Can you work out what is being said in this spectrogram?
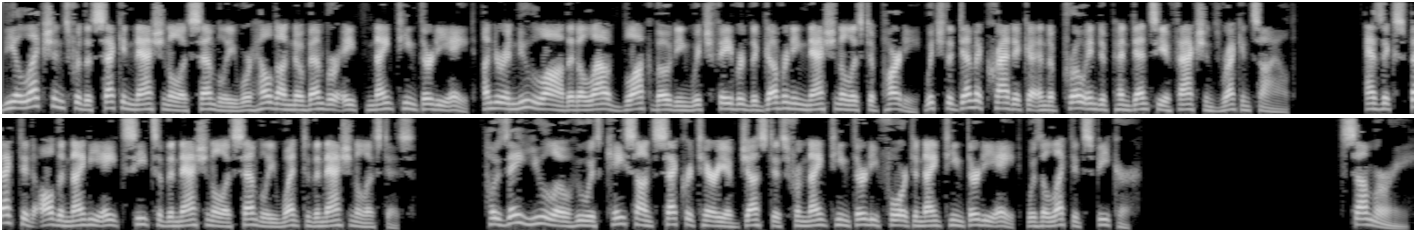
The elections for the Second National Assembly were held on November 8, 1938, under a new law that allowed block voting which favored the governing Nacionalista Party, which the Democratica and the pro-independencia factions reconciled. As expected all the 98 seats of the National Assembly went to the Nacionalistas. José Yulo who was Quezon's Secretary of Justice from 1934 to 1938, was elected Speaker. Summary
